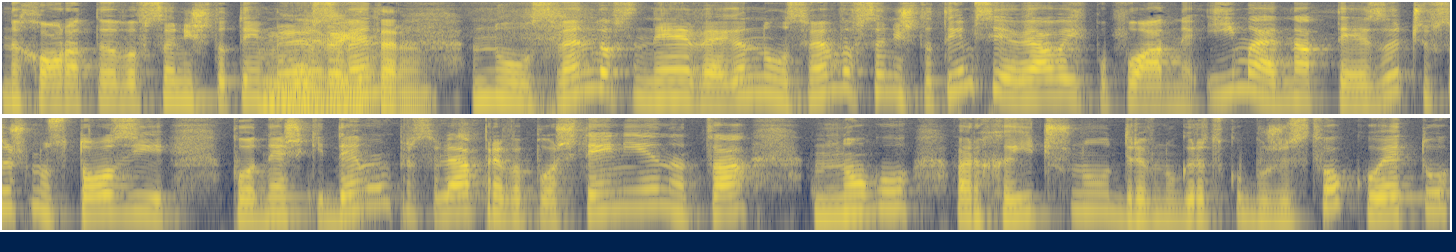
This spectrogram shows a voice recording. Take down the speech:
на хората, в сънищата им. Не е освен, но освен в, не е веган, но освен в сънищата им се явява и по пладне. И има една теза, че всъщност този пладнешки демон представлява превъплъщение на това много архаично древногръцко божество, което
